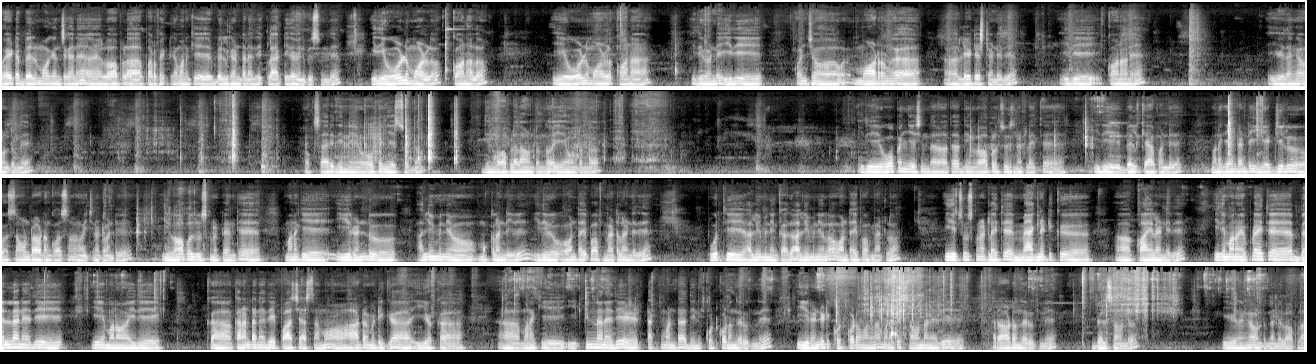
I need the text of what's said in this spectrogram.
బయట బెల్ మోగించగానే లోపల పర్ఫెక్ట్గా మనకి బెల్ గంట అనేది క్లారిటీగా వినిపిస్తుంది. ఇది ఓల్డ్ మోడల్ కోనాలో. ఈ ఓల్డ్ మోడల్ కోన ఇదిగోండి ఇది కొంచెం మోడర్న్గా లేటెస్ట్ అండి ఇది. ఇది కోనానే ఈ విధంగా ఉంటుంది. ఒకసారి దీన్ని ఓపెన్ చేసి చూద్దాం. దీని లోపల ఎలా ఉంటుందో ఏముంటుందో. ఇది ఓపెన్ చేసిన తర్వాత దీని లోపల చూసినట్లయితే ఇది బెల్ క్యాప్ అండి మనకి ఏంటంటే ఈ ఎడ్జీలు సౌండ్ రావడం కోసం ఇచ్చినటువంటివి. ఈ లోపల చూసుకున్నట్టయితే మనకి ఈ రెండు అల్యూమినియం ముక్కలండి ఇవి. ఇది వన్ టైప్ ఆఫ్ మెటల్ అండి ఇది. పూర్తి అల్యూమినియం కాదు అల్యూమినియంలో వన్ టైప్ ఆఫ్ మెటల్. ఇది చూసుకున్నట్లయితే మ్యాగ్నెటిక్ కాయిల్ అండి ఇది. ఇది మనం ఎప్పుడైతే బెల్ అనేది ఈ మనం ఇది కరెంట్ అనేది పాస్ చేస్తామో ఆటోమేటిక్గా ఈ యొక్క మనకి ఈ పిన్ అనేది టక్ మంట దీన్ని కొట్టుకోవడం జరుగుతుంది. ఈ రెండిటికి కొట్టుకోవడం వలన మనకి సౌండ్ అనేది రావడం జరుగుతుంది. బెల్ సౌండ్ ఈ విధంగా ఉంటుందండి లోపల.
